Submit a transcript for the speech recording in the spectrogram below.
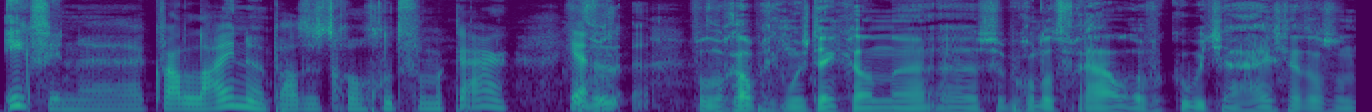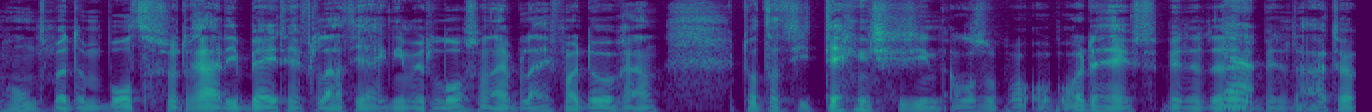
Ik vind, eh, qua line-up had het gewoon goed voor elkaar. Ja, Vond vond het wel grappig. Ik moest denken aan, eh, eh, ze begon het verhaal over Kubica. Hij is net als een hond met een bot. Zodra hij beet heeft, laat hij eigenlijk niet meer los. En hij blijft maar doorgaan. Totdat hij technisch gezien alles op, op orde heeft binnen de, Ja. binnen de auto.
